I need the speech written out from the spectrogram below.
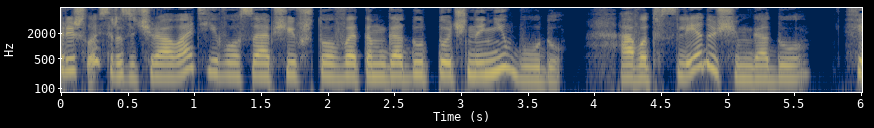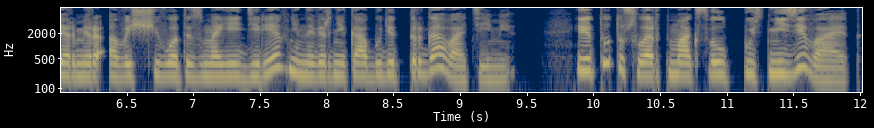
Пришлось разочаровать его, сообщив, что в этом году точно не буду. А вот в следующем году Фермер-овощевод из моей деревни наверняка будет торговать ими. И тут уж лорд Максвелл пусть не зевает.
